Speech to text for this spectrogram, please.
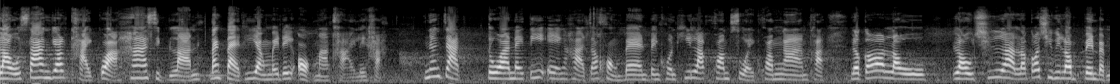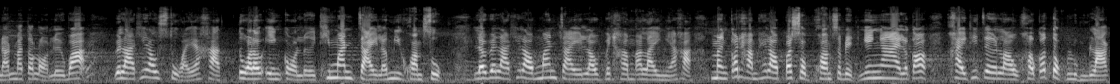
เราสร้างยอดขายกว่า 50 ล้าน ตั้งแต่ที่ยังไม่ได้ออกมาขายเลยค่ะ เนื่องจาก ตัวไนตี้เองค่ะเจ้าของแบรนด์เป็นคนที่รักความสวยความงามค่ะ แล้วก็เราเราเชื่อแล้วก็ชีวิตเราเป็นแบบนั้นมาตลอดเลยว่า เวลาที่เราสวยอะค่ะ ตัวเราเองก่อนเลยที่มั่นใจแล้วมีความสุข แล้วเวลาที่เรามั่นใจเราไปทำอะไรเงี้ยค่ะ มันก็ทำให้เราประสบความสำเร็จง่าย ๆ แล้วก็ใครที่เจอเราเขาก็ตกหลุมรัก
